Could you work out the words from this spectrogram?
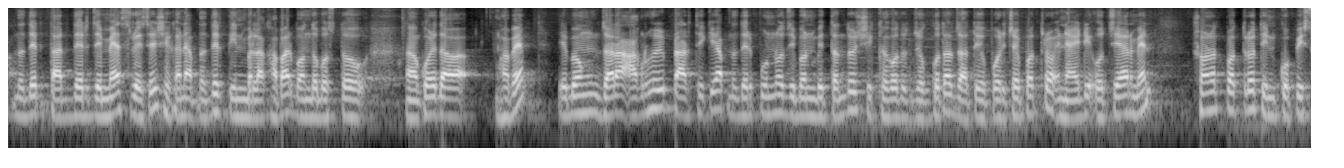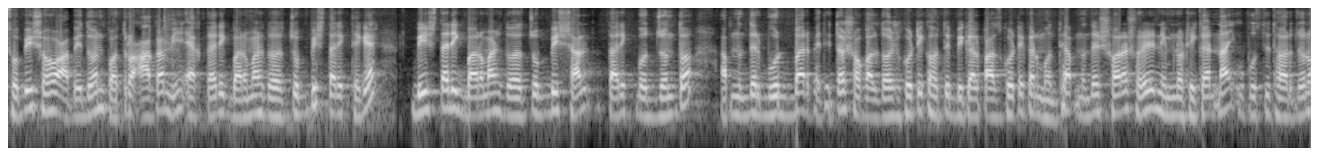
আপনাদের, তাদের যে ম্যাচ রয়েছে, সেখানে আপনাদের তিনবেলা খাবার বন্দোবস্ত করে দেওয়া হবে এবং যারা আগ্রহী প্রার্থীকে আপনাদের পূর্ণ জীবন বৃত্তান্ত, শিক্ষাগত যোগ্যতা, জাতীয় পরিচয়পত্র এনআইডি ও চেয়ারম্যান সনদপত্র, তিন কপি ছবি সহ আবেদনপত্র আগামী এক তারিখ বারো মাস দু হাজার চব্বিশ তারিখ থেকে বিশ তারিখ বারো মাস দু হাজার চব্বিশ সাল তারিখ পর্যন্ত আপনাদের বুধবার ব্যতীত সকাল দশ ঘটিকা হতে বিকাল পাঁচ ঘটিকার মধ্যে আপনাদের সরাসরি নিম্ন ঠিকানায় উপস্থিত হওয়ার জন্য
